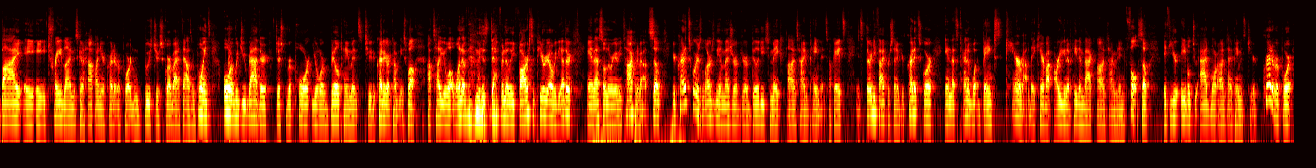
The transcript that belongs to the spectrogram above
buy a, a trade line that's going to hop on your credit report and boost your score by a thousand points, or would you rather just report your bill payments to the credit card companies? Well, I'll tell you what, one of them is definitely far superior over the other, and that's what we're going to be talking about. So your credit score is largely a measure of your ability to make on-time payments. Okay, it's it's 35% of your credit score, and that's kind of what banks care about. They care about are you to pay them back on time and in full. So if you're able to add more on time payments to your credit report,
